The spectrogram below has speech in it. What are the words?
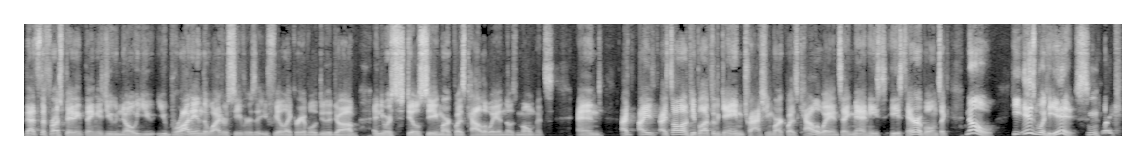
that's the frustrating thing is you know you you brought in the wide receivers that you feel like are able to do the job, and you are still seeing Marquez Callaway in those moments. And I, I I saw a lot of people after the game trashing Marquez Callaway and saying, "Man, he's he's terrible." And it's like, no, he is what he is. Hmm. Like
